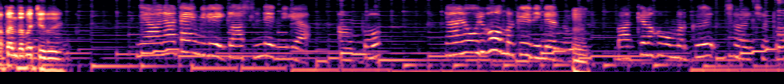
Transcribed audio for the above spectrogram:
അപ്പൊ എന്താ പറ്റിയത്? ഞാൻ ആ ടൈമിൽ ക്ലാസ്സിലുണ്ടായിരുന്നില്ല അപ്പോ ഞാൻ ഒരു ഹോംവർക്ക് എഴുതിണ്ടായിരുന്നു ബാക്കിയുള്ള ഹോംവർക്ക് ചോദിച്ചപ്പോ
